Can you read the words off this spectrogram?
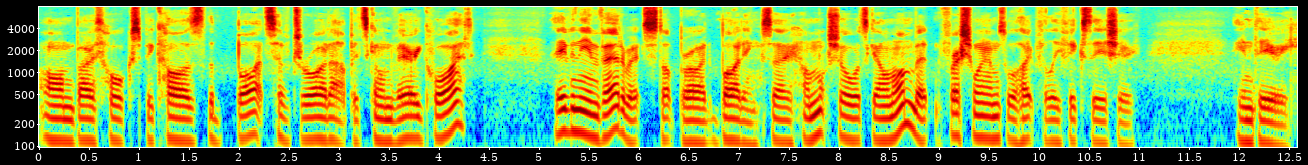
on both hooks because the bites have dried up. It's gone very quiet even the invertebrates stopped biting so I'm not sure what's going on but fresh worms will hopefully fix the issue in theory.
